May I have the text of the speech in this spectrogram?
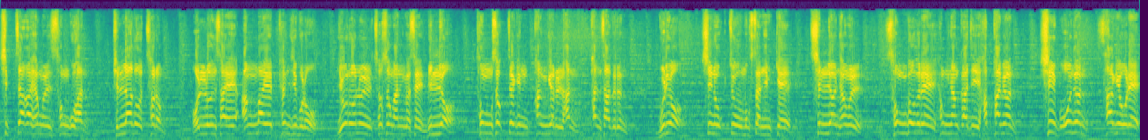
십자가형을 선고한 빌라도처럼 언론사의 악마의 편집으로 여론을 조성한 것에 밀려 통속적인 판결을 한 판사들은 무려 신옥주 목사님께 7년형을 성도들의 형량까지 합하면 15년 4개월의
